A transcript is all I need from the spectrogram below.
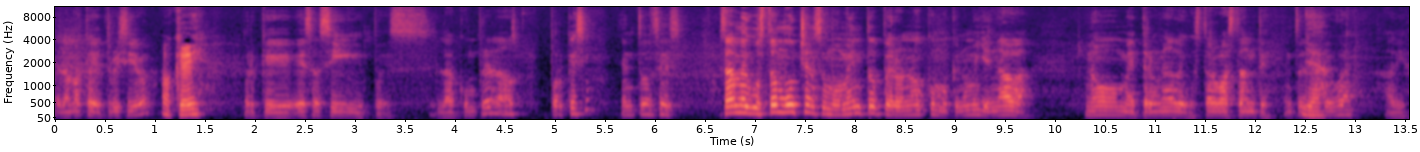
de la marca de 3-0, Ok. porque esa sí, pues la compré nada más porque sí. Entonces, o sea, me gustó mucho en su momento, pero no como que no me llenaba. No me terminó de gustar bastante. Entonces dije, bueno, adiós.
